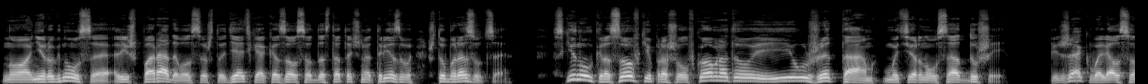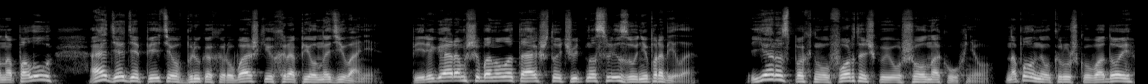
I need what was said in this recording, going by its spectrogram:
Но не ругнулся, лишь порадовался, что дядька оказался достаточно трезв, чтобы разуться. Скинул кроссовки, прошел в комнату и уже там матернулся от души. Пиджак валялся на полу, а дядя Петя в брюках и рубашке храпел на диване. Перегаром шибануло так, что чуть на слезу не пробило. Я распахнул форточку и ушел на кухню. Наполнил кружку водой,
